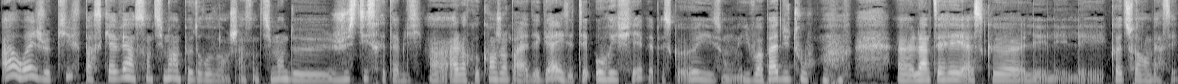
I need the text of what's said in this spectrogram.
ah ouais je kiffe parce qu'il y avait un sentiment un peu de revanche, un sentiment de justice rétablie. Euh, alors que quand j'en parlais à des gars, ils étaient horrifiés bah, parce que eux ils ont ils voient pas du tout euh, l'intérêt à ce que les, les, les, codes soient renversés.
